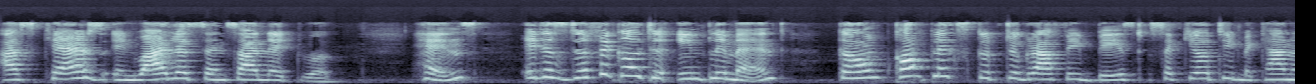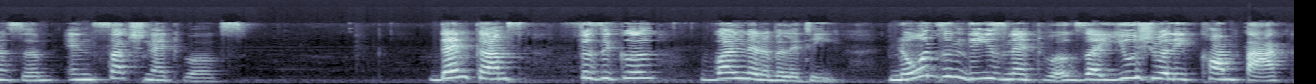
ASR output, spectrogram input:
are scarce in wireless sensor network. Hence, it is difficult to implement com complex cryptography-based security mechanism in such networks. Then comes physical vulnerability. Nodes in these networks are usually compact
